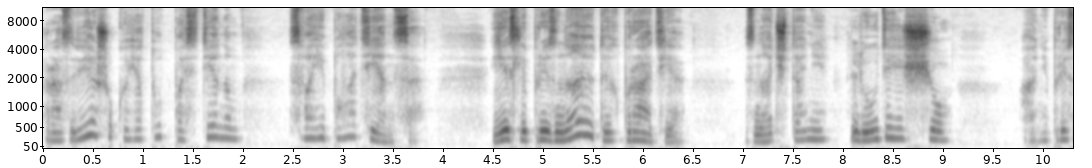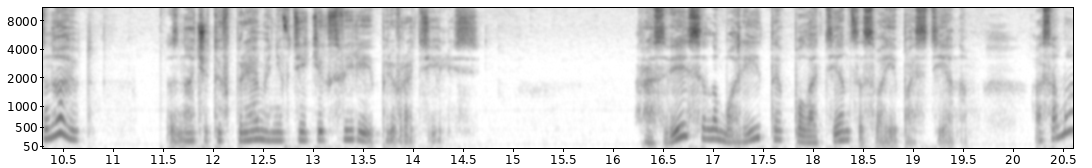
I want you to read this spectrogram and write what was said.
Развешу-ка я тут по стенам свои полотенца. Если признают их братья, значит, они люди еще. А не признают, значит, и впрямь они в диких зверей превратились. Развесила Марита полотенца свои по стенам, а сама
